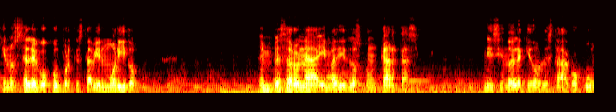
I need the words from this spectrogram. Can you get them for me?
que no sale Goku porque está bien morido, empezaron a invadirlos con cartas diciéndole que dónde estaba Goku.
